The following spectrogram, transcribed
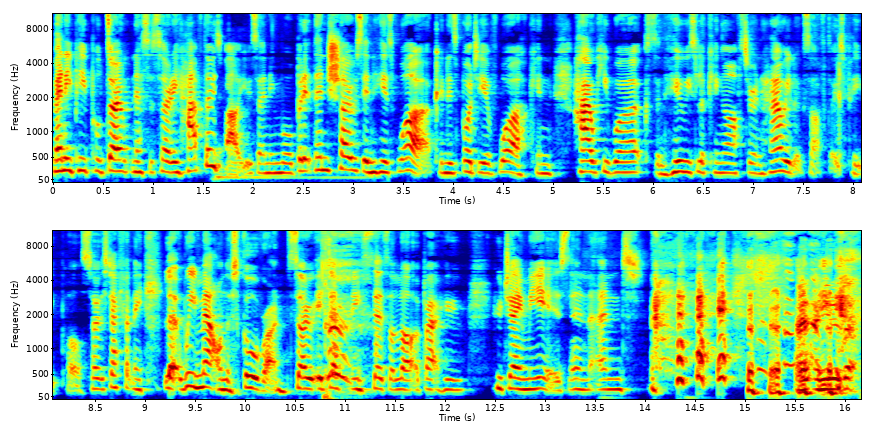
many people don't necessarily have those values anymore, but it then shows in his work and his body of work and how he works and who he's looking after and how he looks after those people. So it's definitely look, we met on the school run. So it definitely says a lot about who who Jamie is and and and, and, you know that,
